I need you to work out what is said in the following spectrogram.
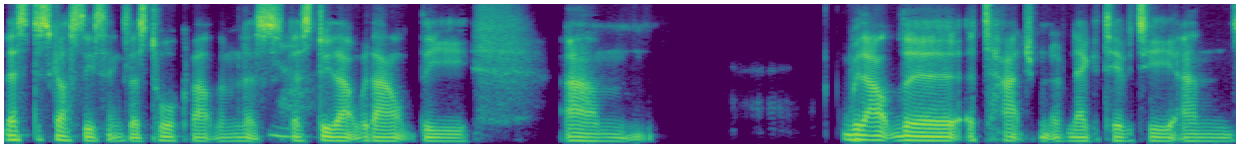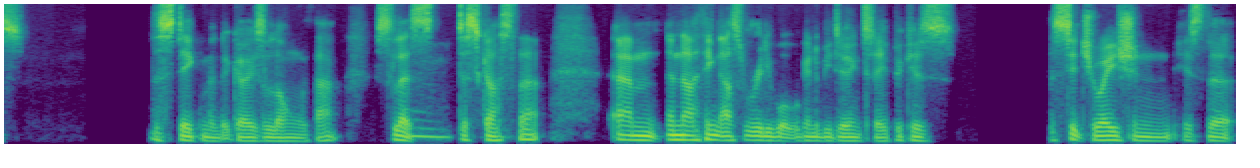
let's discuss these things. Let's talk about them. Let's yeah. let's do that without the um without the attachment of negativity and the stigma that goes along with that. So let's mm. discuss that. Um, and I think that's really what we're going to be doing today because the situation is that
